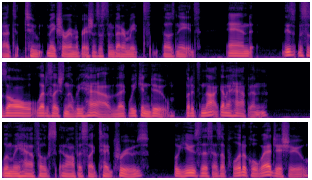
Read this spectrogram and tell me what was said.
uh, to, to make sure our immigration system better meets those needs. And this, this is all legislation that we have that we can do, but it's not going to happen when we have folks in office like Ted Cruz who use this as a political wedge issue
